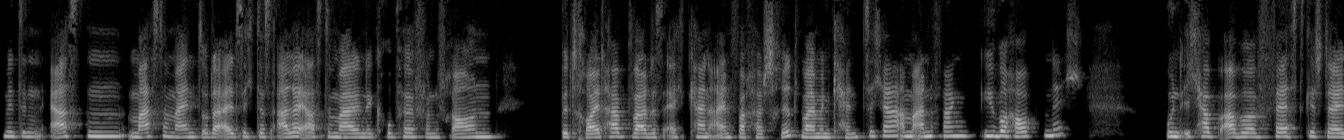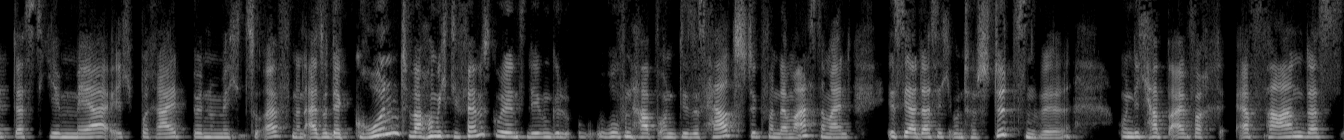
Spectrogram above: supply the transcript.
mit den ersten Masterminds oder als ich das allererste Mal eine Gruppe von Frauen betreut habe, war das echt kein einfacher Schritt, weil man kennt sich ja am Anfang überhaupt nicht. Und ich habe aber festgestellt, dass je mehr ich bereit bin, mich zu öffnen, also der Grund, warum ich die Fem School ins Leben gerufen habe und dieses Herzstück von der Mastermind, ist ja, dass ich unterstützen will. Und ich habe einfach erfahren, dass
